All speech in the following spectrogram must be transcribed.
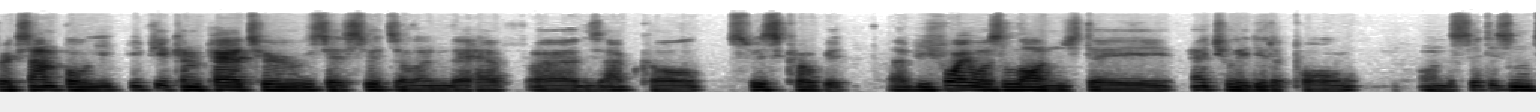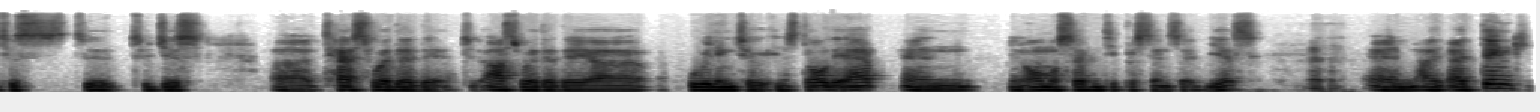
for example, if, if, you compare to, say, Switzerland, they have uh, this app called SwissCovid. Uh, before it was launched, they actually did a poll on the citizen to, to, to just uh, test whether they, to ask whether they are willing to install the app, and you know, almost 70% said yes. Mm-hmm. And I, I, think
